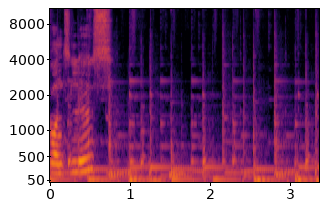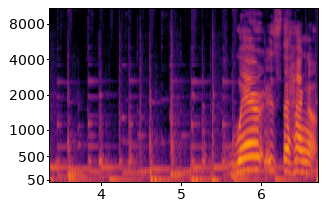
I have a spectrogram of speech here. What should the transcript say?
One's loose. Where is the hang up?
